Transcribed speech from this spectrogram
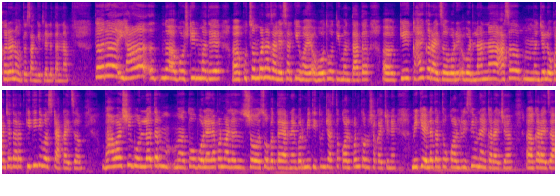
खरं नव्हतं सांगितलेलं त्यांना. तर ह्या गोष्टींमध्ये कुचंबना झाल्यासारखी होय होत होती म्हणतात की काय करायचं? वडी वडिलांना असं म्हणजे लोकांच्या दारात किती दिवस टाकायचं? भावाशी बोललं तर तो बोलायला पण माझ्या शो सोबत तयार नाही. बरं मी तिथून जास्त कॉल पण करू शकायची नाही. मी केलं तर तो कॉल रिसीव नाही करायच्या करायचा.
